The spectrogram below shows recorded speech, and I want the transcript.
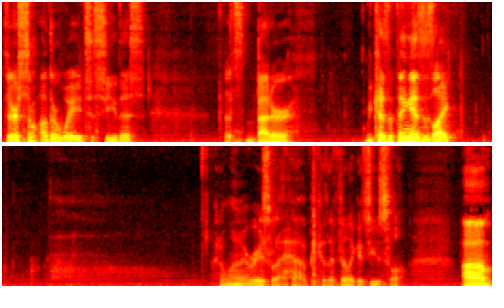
is there some other way to see this that's better? Because the thing is is like I don't want to erase what I have because I feel like it's useful. Um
